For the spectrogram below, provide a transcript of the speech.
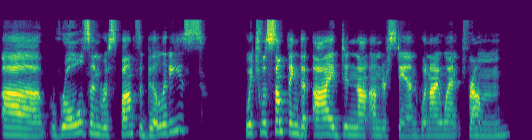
uh roles and responsibilities which was something that I did not understand when I went from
